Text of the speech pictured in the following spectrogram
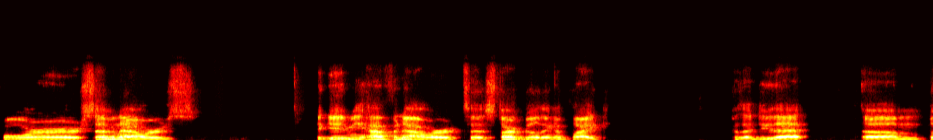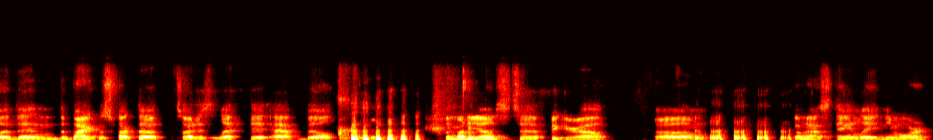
for seven hours. It gave me half an hour to start building a bike because I do that. Um, but then the bike was fucked up, so I just left it half built. Somebody else to figure out. Um, I'm not staying late anymore.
